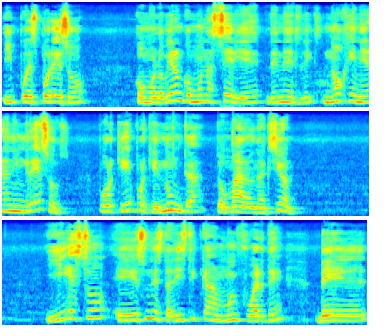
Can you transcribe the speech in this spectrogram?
y pues por eso, como lo vieron como una serie de Netflix, no generan ingresos. ¿Por qué? Porque nunca tomaron acción. Y esto es una estadística muy fuerte del,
